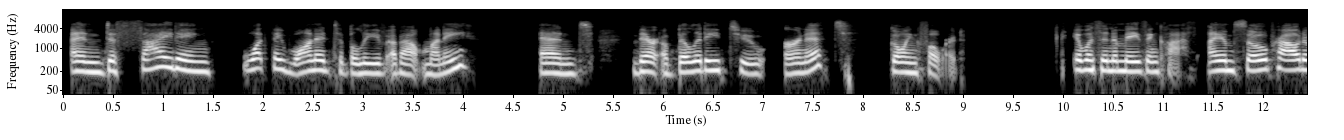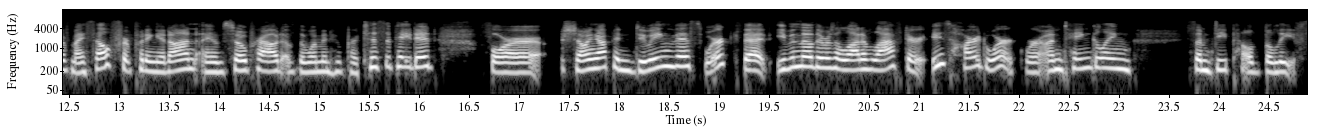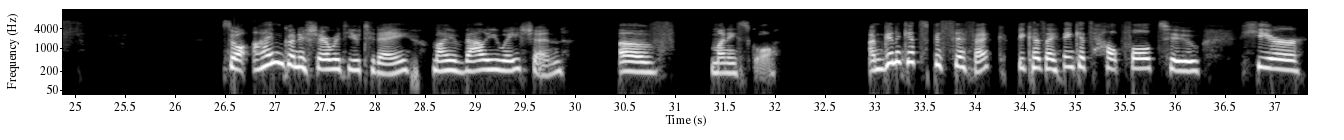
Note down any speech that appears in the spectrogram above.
and deciding what they wanted to believe about money and their ability to earn it going forward. It was an amazing class. I am so proud of myself for putting it on. I am so proud of the women who participated for showing up and doing this work that even though there was a lot of laughter is hard work. We're untangling some deep held beliefs. So I'm going to share with you today my evaluation of money school. I'm going to get specific because I think it's helpful to hear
